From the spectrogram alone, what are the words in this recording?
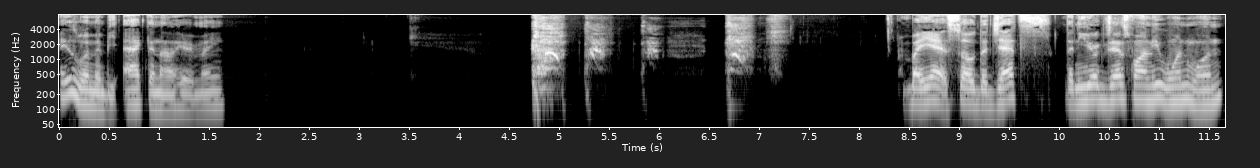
These women be acting out here, man. but yeah, so the Jets, the New York Jets finally won one.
